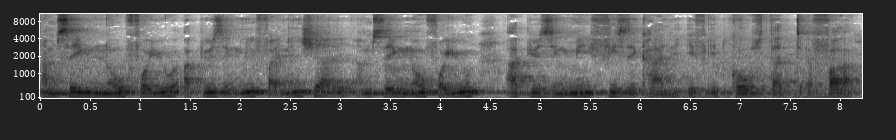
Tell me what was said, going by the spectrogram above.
I'm saying no for you abusing me financially. I'm saying no for you abusing me physically if it goes that far.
